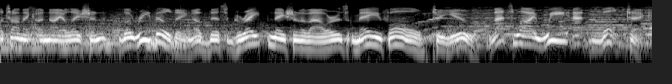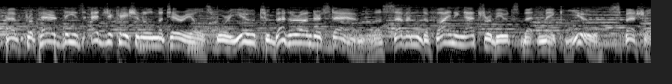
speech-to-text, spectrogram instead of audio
atomic annihilation, the rebuilding of this great nation of ours may fall to you. That's why we at Vault-Tec have prepared these educational materials for you to better understand the seven defining attributes that make you special.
